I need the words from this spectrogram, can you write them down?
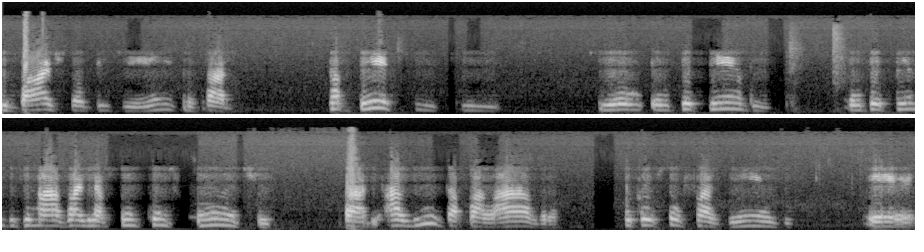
debaixo da obediência, sabe? Saber que, que, que eu, eu dependo, eu dependo de uma avaliação constante, sabe? À luz da palavra, o que eu estou fazendo, é,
